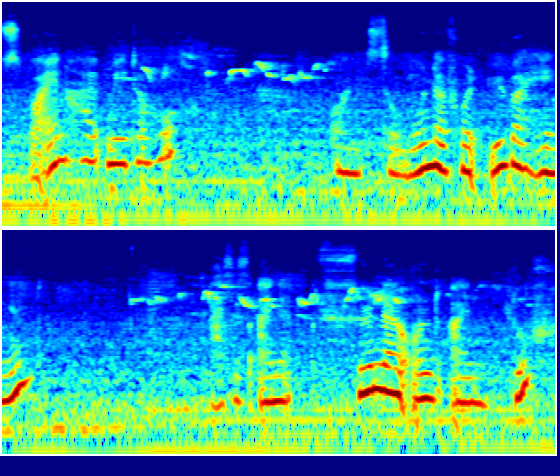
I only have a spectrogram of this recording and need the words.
zweieinhalb Meter hoch und so wundervoll überhängend ist eine Fülle und ein Duft.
